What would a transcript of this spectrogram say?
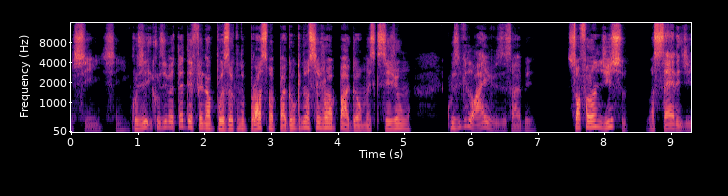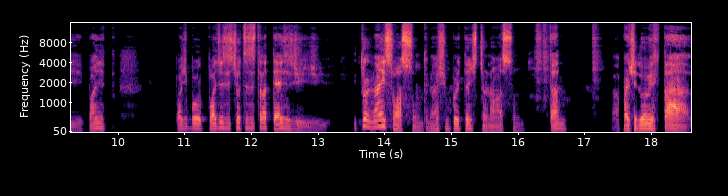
Sim, sim. Inclusive, inclusive até defendo a posição que no próximo apagão, que não seja um apagão, mas que sejam, inclusive, lives, sabe? Só falando disso. Uma série de. Pode, pode, pode existir outras estratégias de, de, de tornar isso um assunto, né? Acho importante tornar um assunto. Tá? A partir do momento que tá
